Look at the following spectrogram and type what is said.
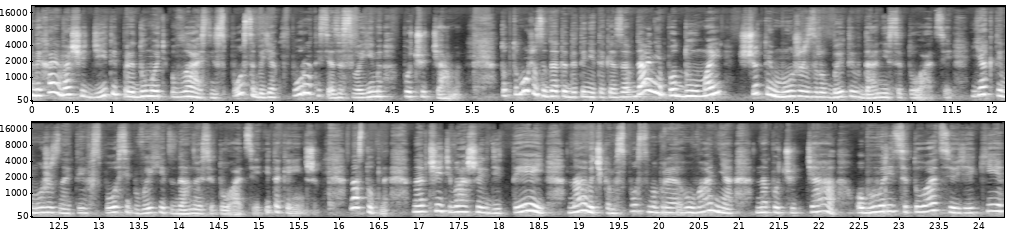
Нехай- ваші діти придумають власні способи, як впоратися зі своїми почуттями. Тобто можна задати дитині таке завдання, подумай, що ти можеш зробити в даній ситуації, як ти можеш знайти спосіб вихід з даної ситуації і таке інше. Наступне, навчіть ваших дітей навичкам, способом реагування на почуття, обговоріть ситуацію, які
